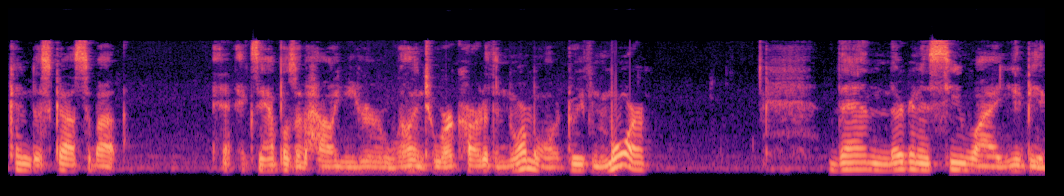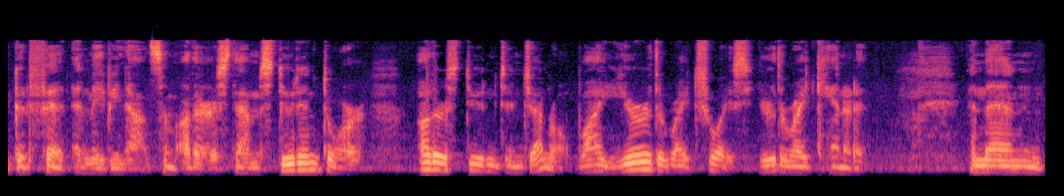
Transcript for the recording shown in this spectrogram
can discuss about examples of how you're willing to work harder than normal or do even more, then they're going to see why you'd be a good fit and maybe not some other STEM student or other student in general, why you're the right choice, you're the right candidate. And then,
